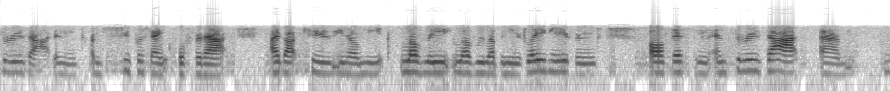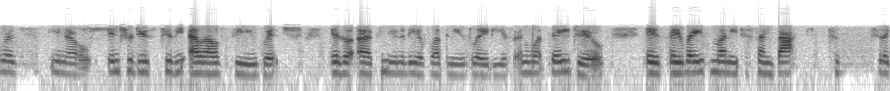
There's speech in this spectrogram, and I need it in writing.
through that, and I'm super thankful for that. I got to you know meet lovely lovely Lebanese ladies and all this, and, and through that um, was you know introduced to the LLC, which is a, a community of Lebanese ladies, and what they do is they raise money to send back to to the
